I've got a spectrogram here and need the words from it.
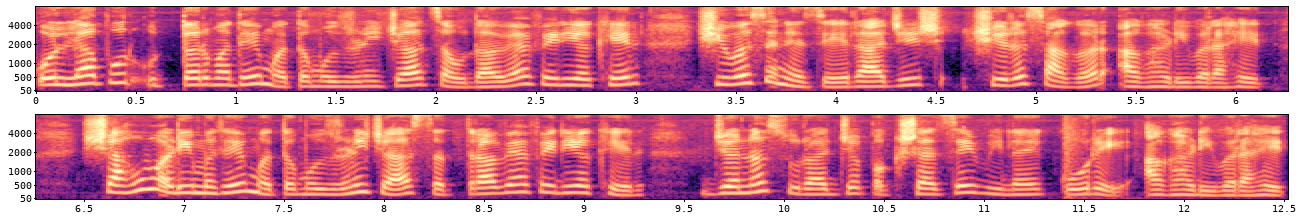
कोल्हापूर उत्तरमध्ये मतमोजणीच्या चौदाव्या फेरीअखेर शिवसेनेचे राजेश क्षीरसागर आघाडीवर आहेत. शाहूवाडीमध्ये मतमोजणीच्या सतराव्या फेरीअखेर जनसुराज्य पक्षाचे विनय कोरे आघाडीवर आहेत.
